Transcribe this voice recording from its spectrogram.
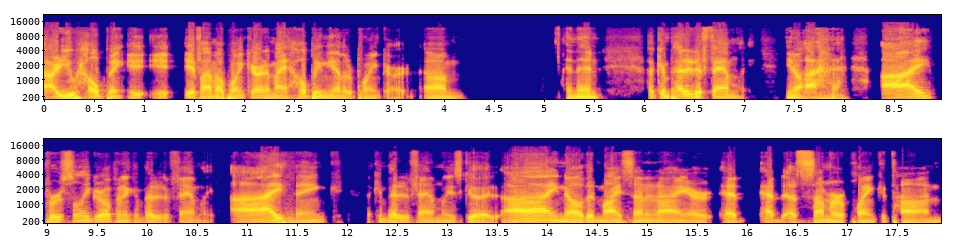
are you helping? If i'm a point guard am i helping the other point guard? Um, and then a competitive family you know i i personally grew up in a competitive family i think a competitive family is good i know that my son and i are had had a summer playing catan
